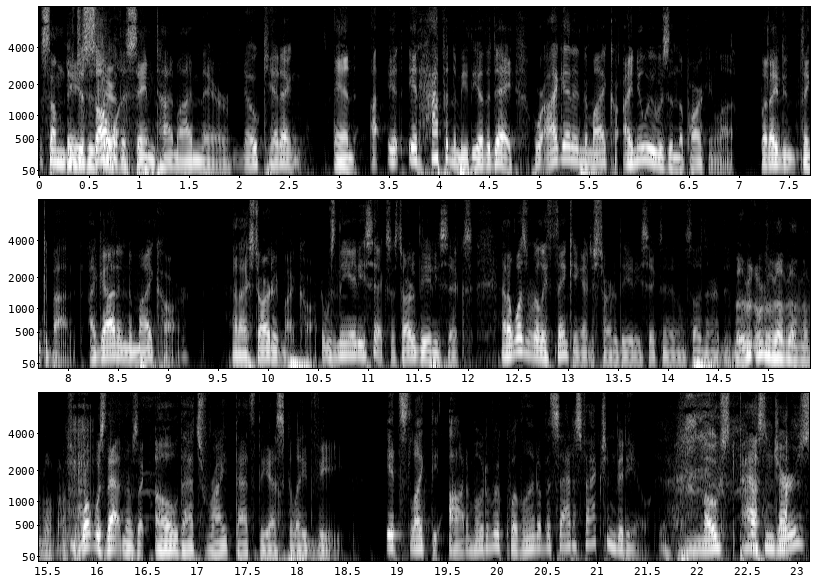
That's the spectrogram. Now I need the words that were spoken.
some days just is saw there one. the same time I'm there. no kidding. And I- it, it happened to me the other day where I got into my car. I knew he was in the parking lot, but I didn't think about it. I got into my car and I started my car. It was in the 86. I started the 86 and I wasn't really thinking. I just started the 86 and all of a sudden I heard this blah, blah, blah. So what was that? And I was like, oh, that's right. That's the Escalade V. It's like the automotive equivalent of a satisfaction video. Most passengers,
